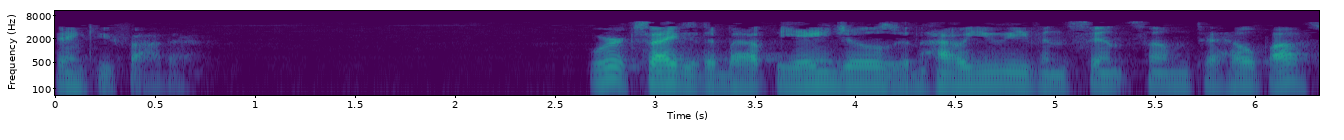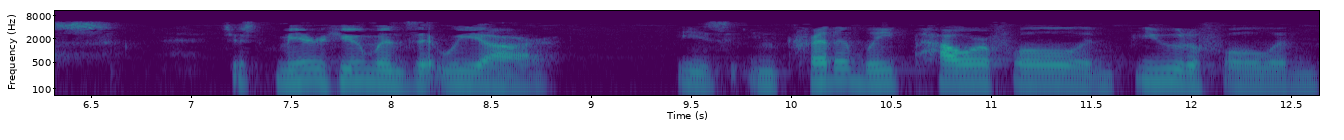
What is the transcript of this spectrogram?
Thank you, Father. We're excited about the angels and how you even sent some to help us. Just mere humans that we are these incredibly powerful and beautiful and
